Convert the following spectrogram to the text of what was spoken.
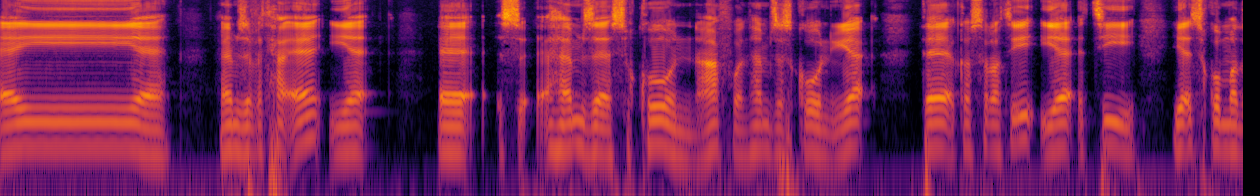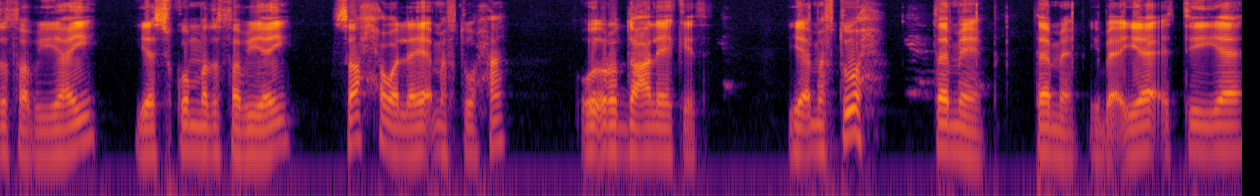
أي همزة فتحة آ ياء همزة سكون عفوا همزة سكون ياء تاء كسرتي يأتي ياء سكون طبيعي ياء سكون طبيعي صح ولا ياء مفتوحة؟ ورد عليا كده. ياء مفتوح؟ تمام تمام. يبقى يأتي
